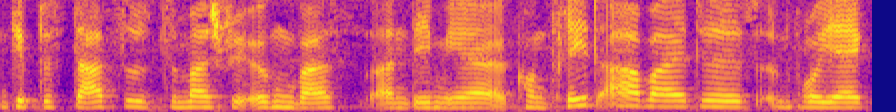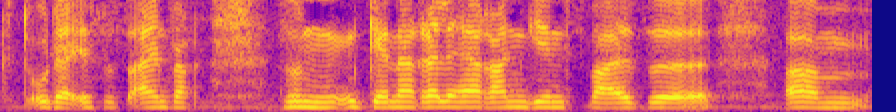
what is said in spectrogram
gibt es dazu zum Beispiel irgendwas, an dem ihr konkret arbeitet, ein Projekt, oder ist es einfach so eine generelle Herangehensweise? Ähm,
